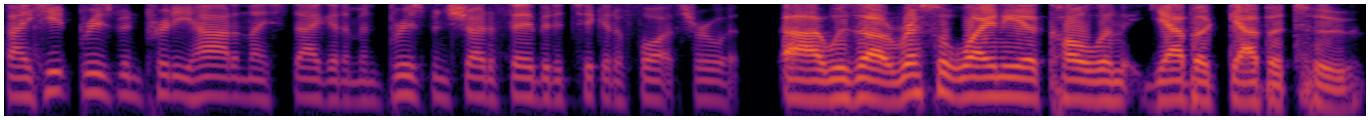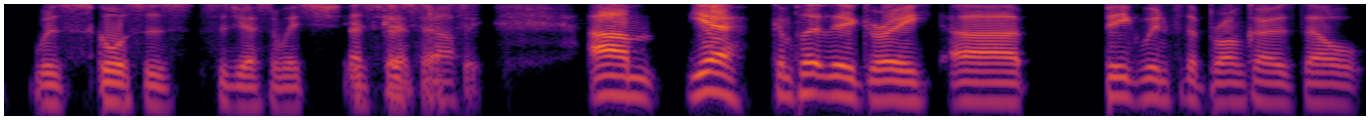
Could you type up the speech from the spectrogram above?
they hit Brisbane pretty hard and they staggered them, and Brisbane showed a fair bit of ticket to fight through it. Uh, it was uh, WrestleMania colon Yabba Gabba 2 was Scorse's suggestion, which That's is fantastic. Um, yeah, completely agree. Uh, big win for the Broncos. They'll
